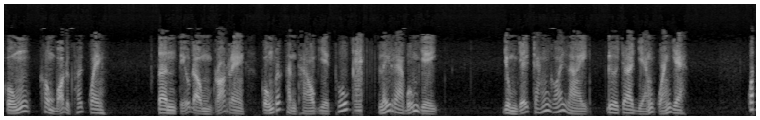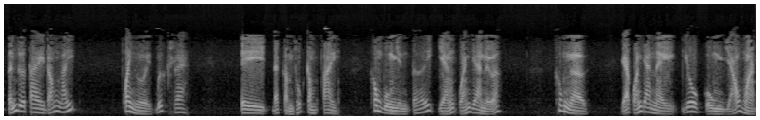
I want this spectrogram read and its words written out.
cũng không bỏ được thói quen. Tên Tiểu Đồng rõ ràng cũng rất thành thạo về thuốc, lấy ra bốn vị. Dùng giấy trắng gói lại, đưa cho giảng quản gia. Quách tỉnh đưa tay đón lấy, quay người bước ra. Y đã cầm thuốc trong tay, không buồn nhìn tới giảng quản gia nữa. Không ngờ, gã quản gia này vô cùng giảo hoạt.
